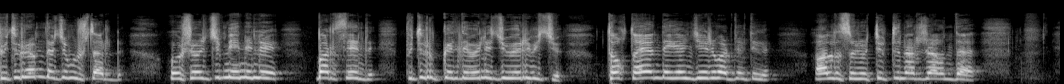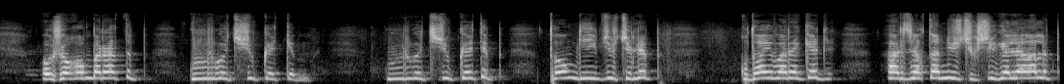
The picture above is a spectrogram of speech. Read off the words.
бүтүрөм да жумуштарды ошон үчүн мени эле бар сен бүтүрүп кел деп эле жибербейчү токтоян деген жери бар деди алыс ошо түптүн ар жагында ошого баратып күүргө түшүп кеткем күүргө түшүп кетип тоң кийип жүрчү элеп кудай бар экен ар жактан үч киши келе калып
